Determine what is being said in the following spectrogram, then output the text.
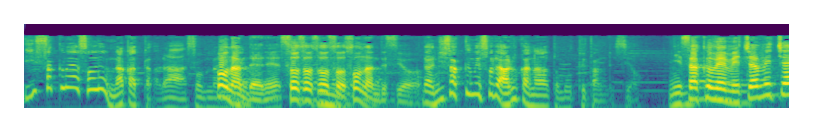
一作目はそういうのなかったから、そんなにねそうなんだよね。そうそうそうそう、うんそうなんですよ。だから二作目それあるかなと思ってたんですよ。2作目めちゃめちゃ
